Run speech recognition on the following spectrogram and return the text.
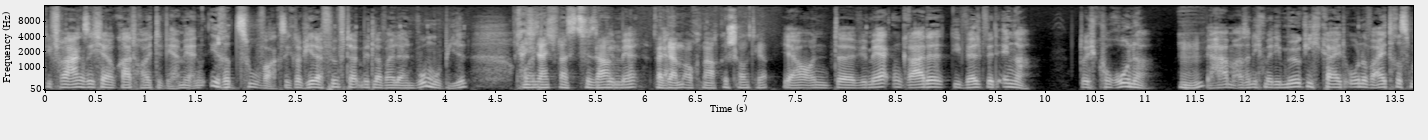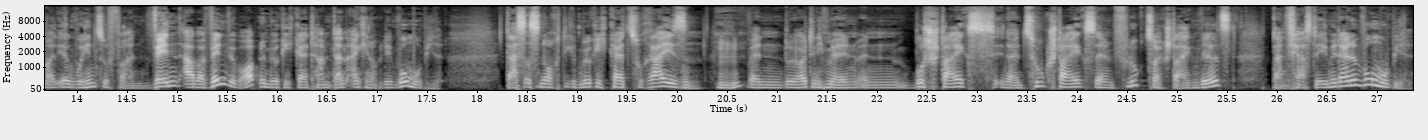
Die fragen sich ja gerade heute, wir haben ja einen irre Zuwachs. Ich glaube, jeder Fünfte hat mittlerweile ein Wohnmobil. Kann ich Und- gleich was zu sagen? wir weil ja. wir haben auch nachgeschaut, ja. Ja, und äh, wir merken gerade, die Welt wird enger durch Corona. Mhm. Wir haben also nicht mehr die Möglichkeit, ohne weiteres mal irgendwo hinzufahren. Wenn, aber wenn wir überhaupt eine Möglichkeit haben, dann eigentlich noch mit dem Wohnmobil. Das ist noch die Möglichkeit zu reisen. Mhm. Wenn du heute nicht mehr in, in einen Bus steigst, in einen Zug steigst, in ein Flugzeug steigen willst, dann fährst du eben mit einem Wohnmobil.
